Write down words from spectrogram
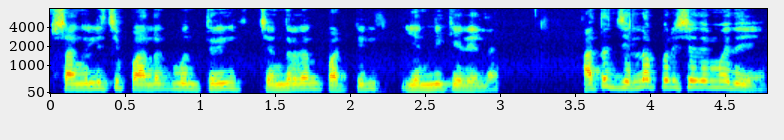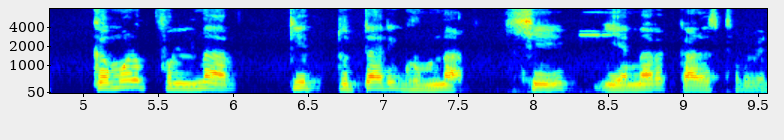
सांगलीचे पालकमंत्री चंद्रकांत पाटील यांनी केलेला आहे. आता जिल्हा परिषदेमध्ये कमळ फुलणार की तुतारी घुमणार हे येणारा काळच ठरवेल.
